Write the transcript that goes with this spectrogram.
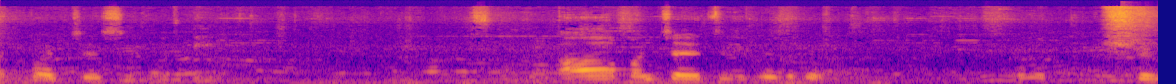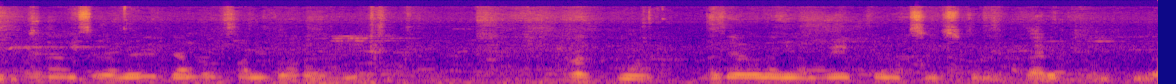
ఏర్పాటు చేసి ఆ పంచాయతీ నిధులు ఫైనాన్స్ అనేది జనరల్ ఫండ్ ద్వారా కానీ ట్రక్కు అదేవిధంగా మెయింటెనెన్స్ చేసుకునే కార్యక్రమం కింద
